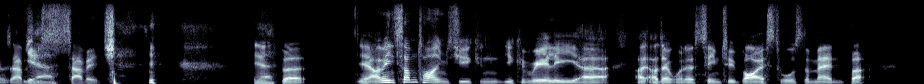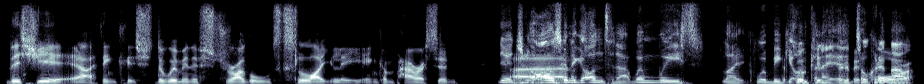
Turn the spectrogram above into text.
was absolutely Yeah. savage. Yeah. but yeah, I mean, sometimes you can you can really. Uh, I, I don't want to seem too biased towards the men, but this year I think it's the women have struggled slightly in comparison. Yeah, you know, what? I was Uh, going to get onto that when we like when we get on to booking's been a later talking poorer. about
